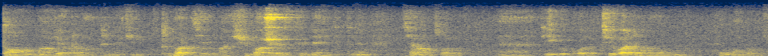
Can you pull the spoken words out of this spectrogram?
当那叫做天天去猪八戒嘛去把嘞天天天天假如说呃第一个过了猪八戒过年很忙碌去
